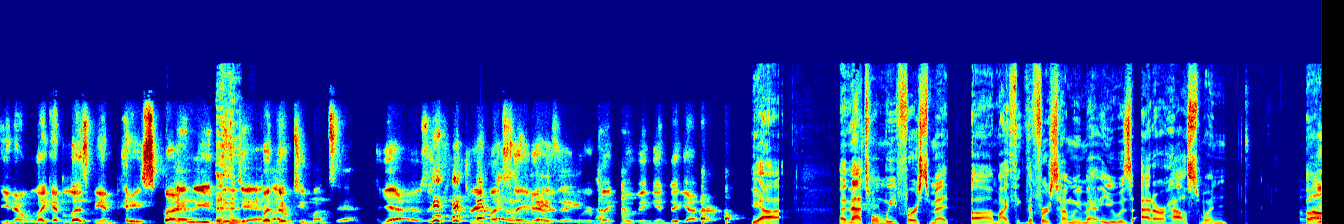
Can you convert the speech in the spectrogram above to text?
you know, like at lesbian pace. But and you moved in but like there- two months in. yeah, it was like three months later, amazing. we were like moving in together. Yeah. And that's when we first met. Um, I think the first time we met you was at our house when Uh, well,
